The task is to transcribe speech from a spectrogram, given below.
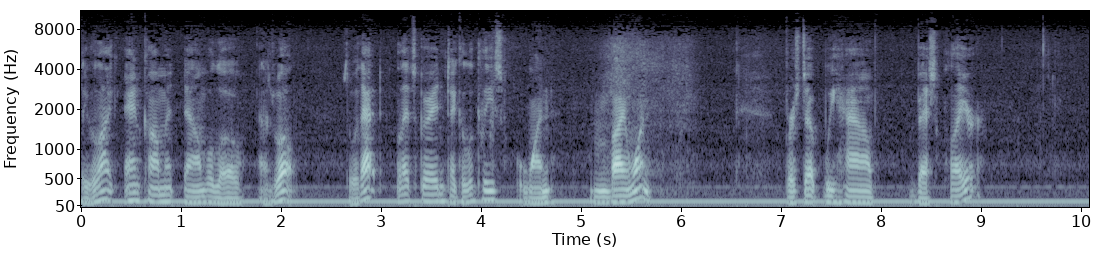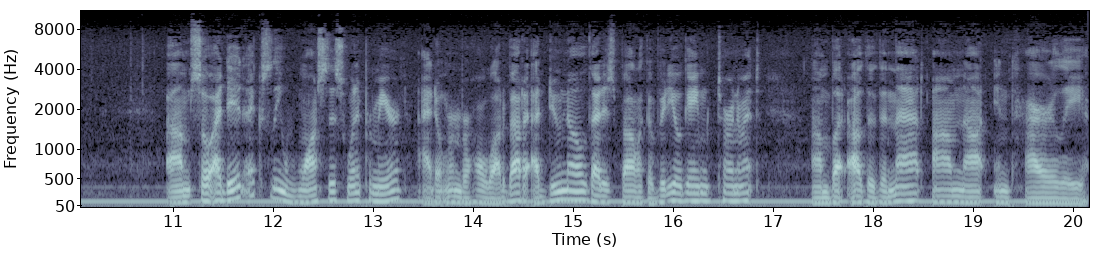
Leave a like and comment down below as well. So with that, let's go ahead and take a look at these one by one. First up, we have Best Player. Um, so I did actually watch this when it premiered. I don't remember a whole lot about it. I do know that it's about like a video game tournament, um, but other than that, I'm not entirely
